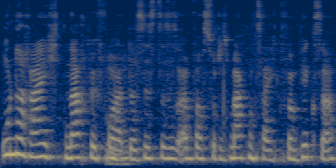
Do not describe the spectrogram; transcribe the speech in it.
Unerreicht nach wie vor. Mhm. Das, ist, das ist einfach so das Markenzeichen von Pixar.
